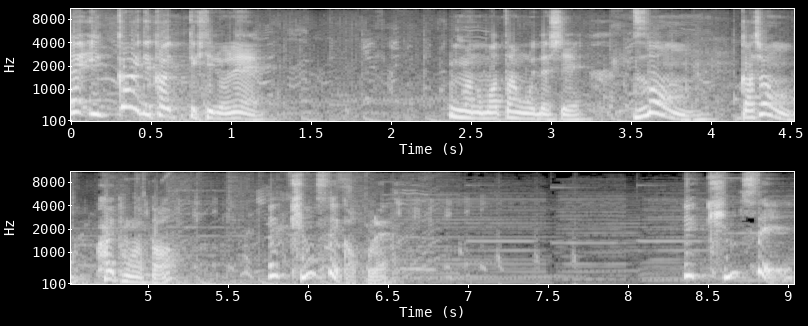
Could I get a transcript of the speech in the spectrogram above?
え、一回で帰ってきてるよね。今のまたんご出して、ズドンガチョン帰ってもらった？え、気のせいか？これ。え、気のせい？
